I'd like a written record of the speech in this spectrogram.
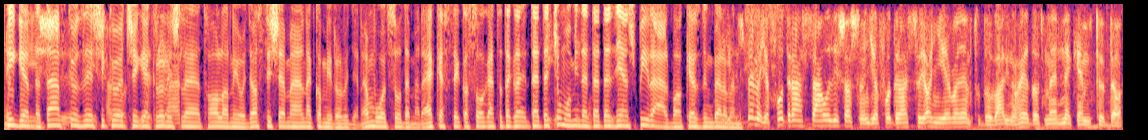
Igen, és, de távközlési és hát költségekről hát is lehet hallani, hogy azt is emelnek, amiről ugye nem volt szó, de már elkezdték a szolgáltatók, tehát egy igen, csomó mindent, tehát ez ilyen spirálba kezdünk belemenni. És bemegy a fodrászához, és azt mondja a fodrász, fodrász, hogy annyiért nem tudom vágni a hajadat, mert nekem több a...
